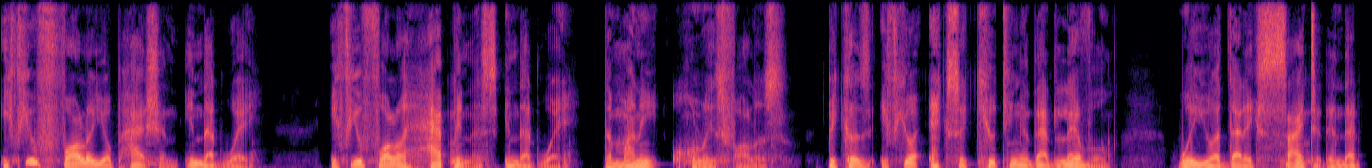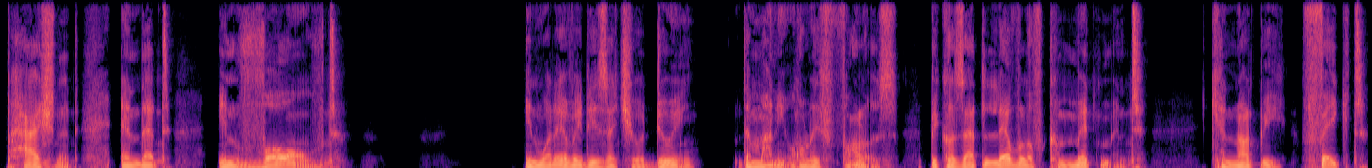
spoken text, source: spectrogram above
if you follow your passion in that way, if you follow happiness in that way, the money always follows. Because if you're executing at that level where you are that excited and that passionate and that involved in whatever it is that you're doing, the money always follows because that level of commitment cannot be faked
